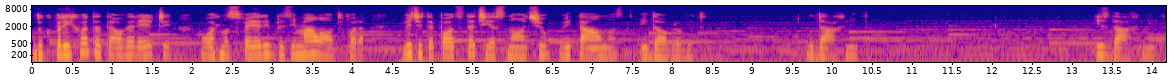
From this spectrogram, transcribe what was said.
Dok prihvatate ove reči u atmosferi bez imala otvora, vi ćete podstaći jasnoću, vitalnost i dobrobit. Udahnite. Izdahnite.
